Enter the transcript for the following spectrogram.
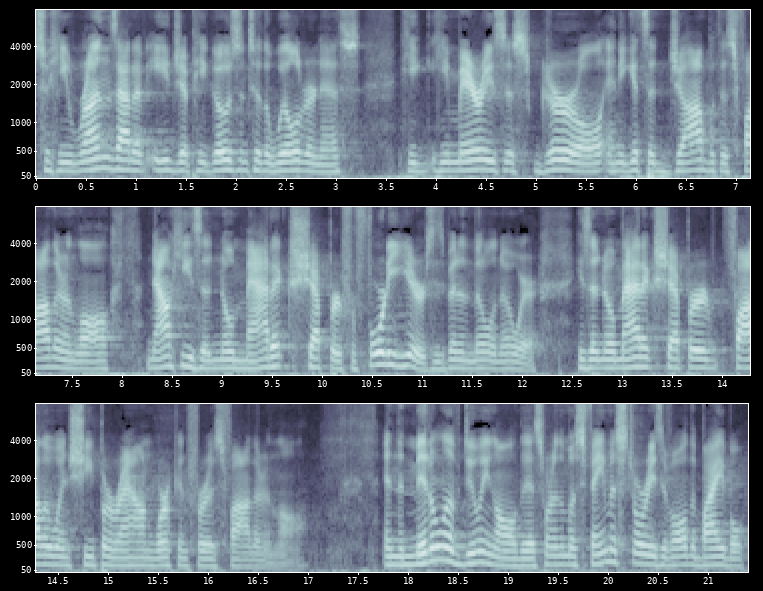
So he runs out of Egypt. He goes into the wilderness he, he marries this girl and he gets a job with his father in law. Now he's a nomadic shepherd. For 40 years, he's been in the middle of nowhere. He's a nomadic shepherd following sheep around, working for his father in law. In the middle of doing all this, one of the most famous stories of all the Bible,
